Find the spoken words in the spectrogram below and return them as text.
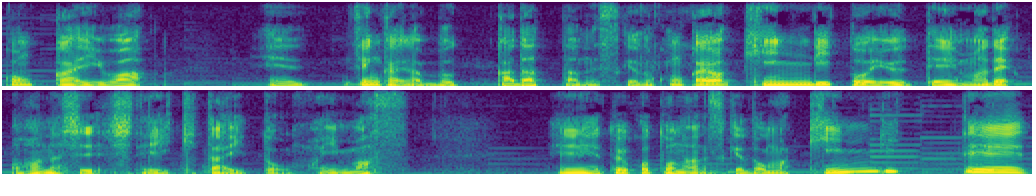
今回は、えー前回が物価だったんですけど、今回は金利というテーマでお話ししていきたいと思います。えーということなんですけど、まあ、金利って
